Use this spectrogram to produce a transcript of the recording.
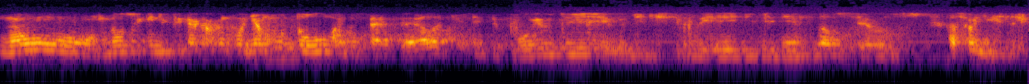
não, não significa que a companhia mudou o mindset dela, que sempre foi o de, de distribuir dividendos aos seus acionistas.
